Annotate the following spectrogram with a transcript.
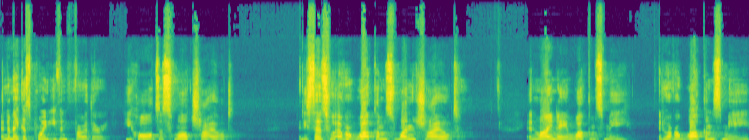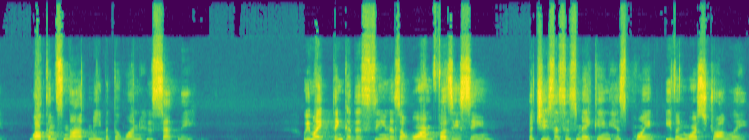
And to make his point even further, he holds a small child. And he says, Whoever welcomes one child in my name welcomes me. And whoever welcomes me welcomes not me, but the one who sent me. We might think of this scene as a warm, fuzzy scene, but Jesus is making his point even more strongly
